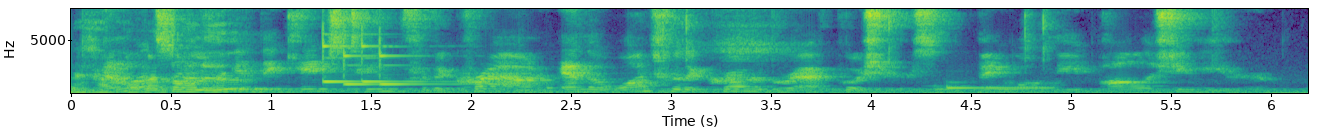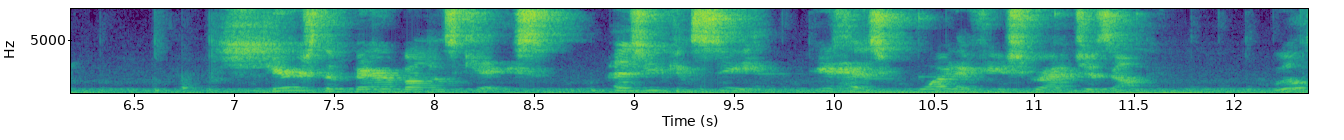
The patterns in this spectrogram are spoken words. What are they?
นะครับ Now ว่ามัน let's ต้อง not รื้อ forget the case tube for the crown and the ones for the chronograph pushers. They won't need polishing either. Here's the bare bones case. As you can see, it has quite a few scratches on it. We'll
